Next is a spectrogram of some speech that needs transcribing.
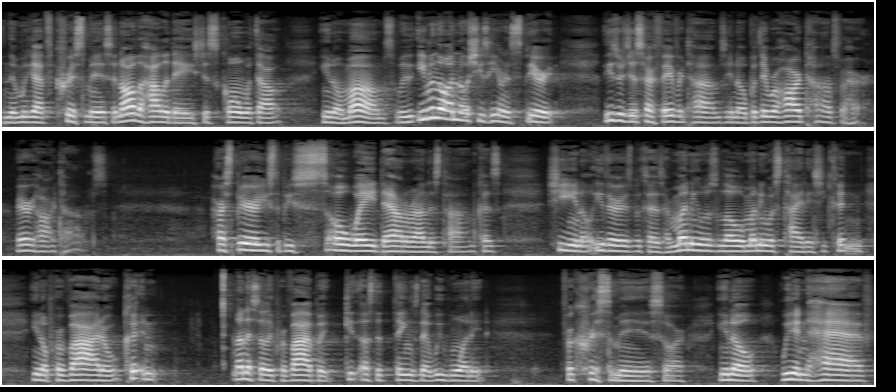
And then we got Christmas and all the holidays just going without you know, moms. Even though I know she's here in spirit, these are just her favorite times, you know, but they were hard times for her, very hard times. Her spirit used to be so weighed down around this time because she, you know, either is because her money was low, money was tight, and she couldn't, you know, provide or couldn't, not necessarily provide, but get us the things that we wanted for Christmas or, you know, we didn't have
